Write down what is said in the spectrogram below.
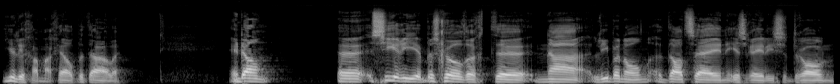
Jullie gaan maar geld betalen. En dan uh, Syrië beschuldigt uh, na Libanon dat zij een Israëlische drone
